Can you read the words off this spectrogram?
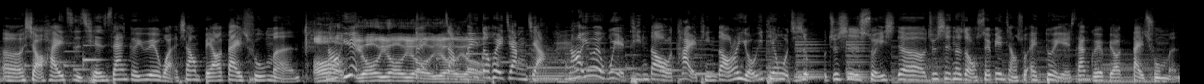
呃，小孩子前三个月晚上不要带出门，然后因为有有有有长辈都，会这样讲。然后因为我也听到了，他也听到了。那有一天我只是我就是随呃就是那种随便讲说，哎对耶，三个月不要带出门。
